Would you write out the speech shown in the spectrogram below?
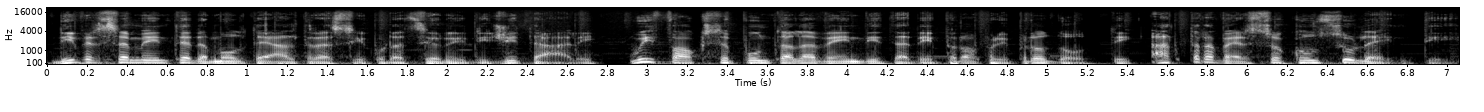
Diversamente da molte altre assicurazioni digitali, WeFox punta alla vendita dei propri prodotti attraverso consulenti.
